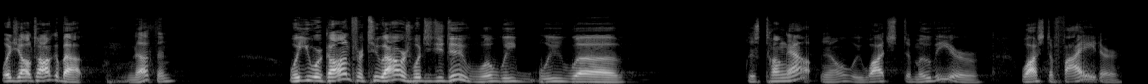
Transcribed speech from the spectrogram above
What did y'all talk about? Nothing. Well, you were gone for two hours. What did you do? Well, we we uh, just hung out. You know, we watched a movie or watched a fight or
